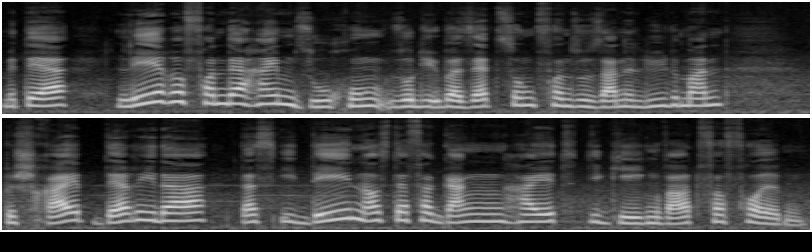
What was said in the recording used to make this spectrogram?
Mit der Lehre von der Heimsuchung, so die Übersetzung von Susanne Lüdemann, beschreibt Derrida, dass Ideen aus der Vergangenheit die Gegenwart verfolgen.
